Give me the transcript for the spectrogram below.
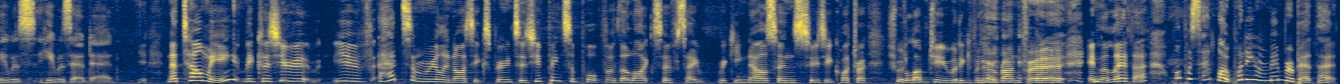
he was he was our dad Yeah. Now tell me, because you you've had some really nice experiences. You've been support for the likes of say Ricky Nelson, Suzi Quatro. She would have loved you. You would have given her a run for her in the leather. What was that like? What do you remember about that?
